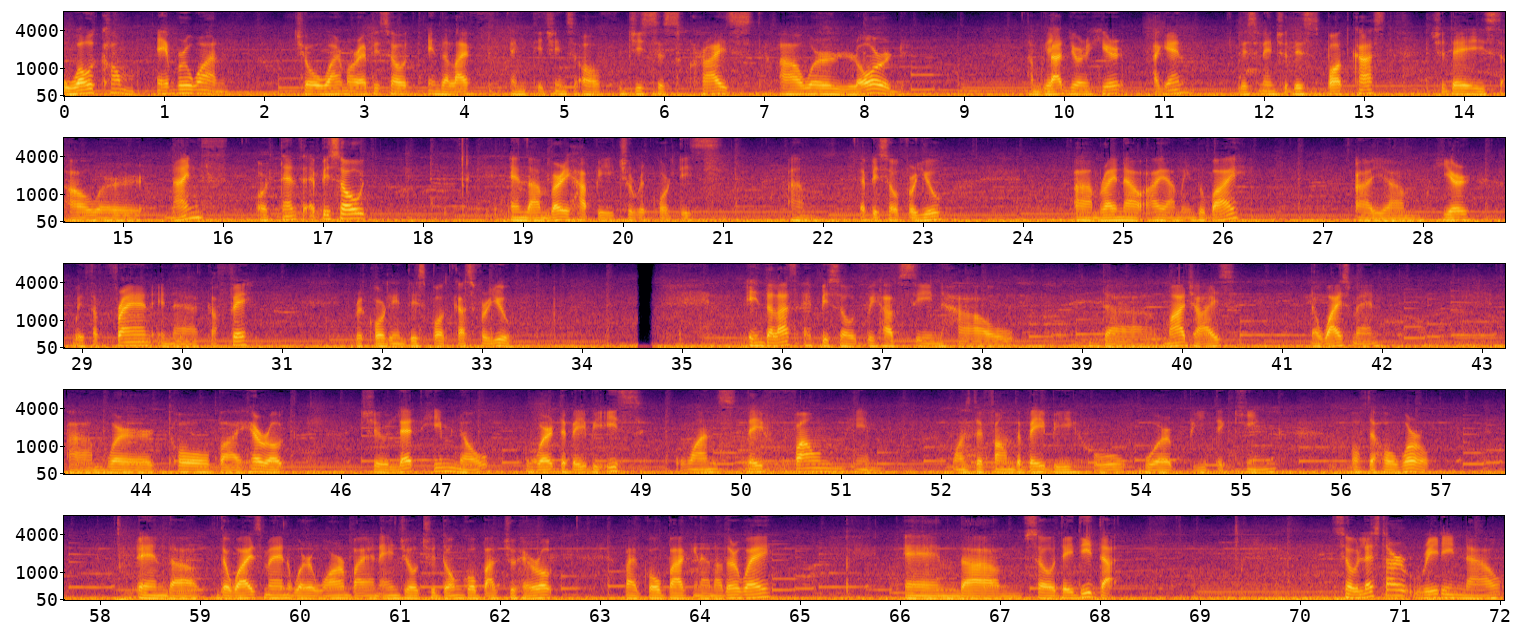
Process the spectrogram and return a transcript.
Welcome everyone to one more episode in the life and teachings of Jesus Christ our Lord. I'm glad you're here again listening to this podcast. Today is our ninth or tenth episode, and I'm very happy to record this um, episode for you. Um, right now, I am in Dubai. I am here with a friend in a cafe recording this podcast for you. In the last episode, we have seen how the Magi's, the wise men, um, were told by Herod to let him know where the baby is once they found him. Once they found the baby who would be the king of the whole world and uh, the wise men were warned by an angel to don't go back to Herod, but go back in another way. And um, so they did that. So let's start reading now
